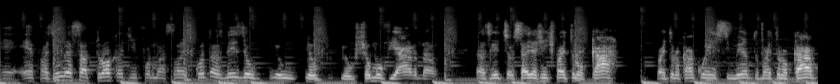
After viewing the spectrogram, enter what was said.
É, é fazendo essa troca de informações. Quantas vezes eu, eu, eu, eu chamo o Viário na, nas redes sociais, a gente vai trocar, vai trocar conhecimento, vai trocar,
